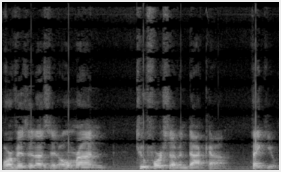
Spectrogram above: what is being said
or visit us at omron247.com. Thank you.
